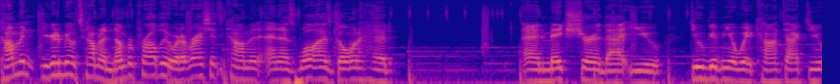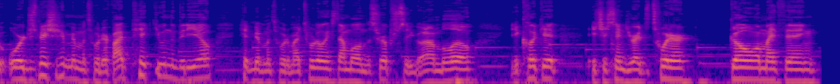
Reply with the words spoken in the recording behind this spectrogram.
comment. You're gonna be able to comment a number probably or whatever I say to comment, and as well as go on ahead and make sure that you do give me a way to contact you, or just make sure to hit me on my Twitter. If I pick you in the video, hit me on my Twitter. My Twitter link's down below in the description, so you go down below, you click it, it should send you right to Twitter. Go on my thing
